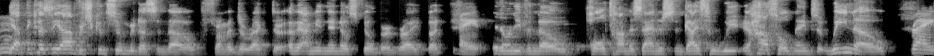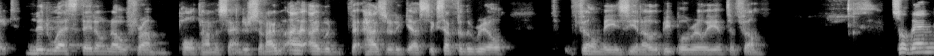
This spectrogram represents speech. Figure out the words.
Mm. Yeah, because the average consumer doesn't know from a director. I mean, they know Spielberg, right? But right. they don't even know Paul Thomas Anderson, guys who we household names that we know. Right. Midwest, they don't know from Paul Thomas Anderson. I, I, I would hazard a guess, except for the real filmies, you know, the people really into film. So then,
